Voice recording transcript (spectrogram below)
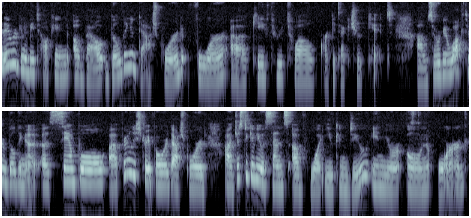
Today we're going to be talking about building a dashboard for a K through 12 architecture kit. Um, so we're going to walk through building a, a sample, a fairly straightforward dashboard, uh, just to give you a sense of what you can do in your own org.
